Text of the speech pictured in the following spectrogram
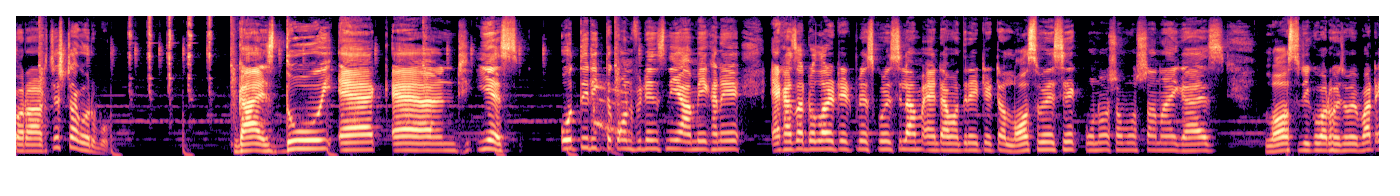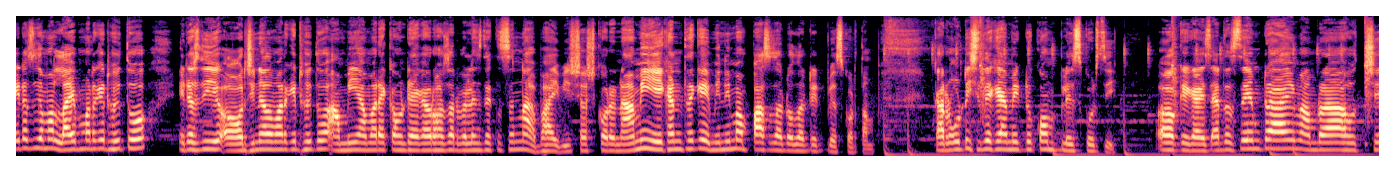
করার চেষ্টা করব। গাইস দুই, এক অ্যান্ড ইয়েস অতিরিক্ত কনফিডেন্স নিয়ে আমি এখানে এক হাজার ডলারের ট্রেড প্লেস করেছিলাম অ্যান্ড আমাদের এই ট্রেডটা লস হয়েছে। কোনো সমস্যা নাই গাইস লস রিকভার হয়ে যাবে। বাট এটা যদি আমার লাইভ মার্কেট হইতো, এটা যদি অরিজিনাল মার্কেট হইতো, আমি আমার অ্যাকাউন্টে এগারো হাজার ব্যালেন্স দেখতেছেন না? ভাই, বিশ্বাস করেন, আমি এখান থেকে মিনিমাম পাঁচ হাজার ডলার ট্রেড প্লেস করতাম। কারণ ওটিসি দেখে আমি একটু কম প্লেস করছি। Okay guys at the same time আমরা হচ্ছে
